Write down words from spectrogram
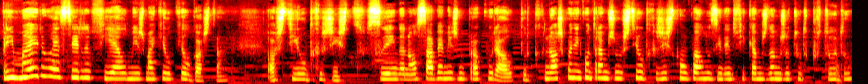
Primeiro é ser fiel mesmo àquilo que ele gosta ao estilo de registro. Se ainda não sabe, é mesmo procurá-lo, porque nós, quando encontramos o estilo de registro com o qual nos identificamos, damos o tudo por tudo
